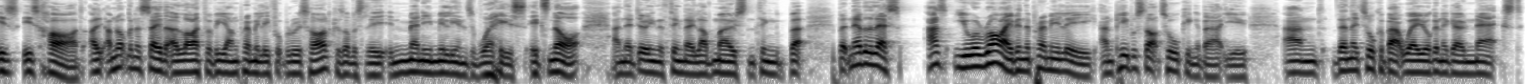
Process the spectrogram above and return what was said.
is is hard. I, I'm not going to say that a life of a young Premier League footballer is hard because obviously in many millions of ways it's not, and they're doing the thing they love most and thing. But but nevertheless as you arrive in the Premier League and people start talking about you, and then they talk about where you're going to go next,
